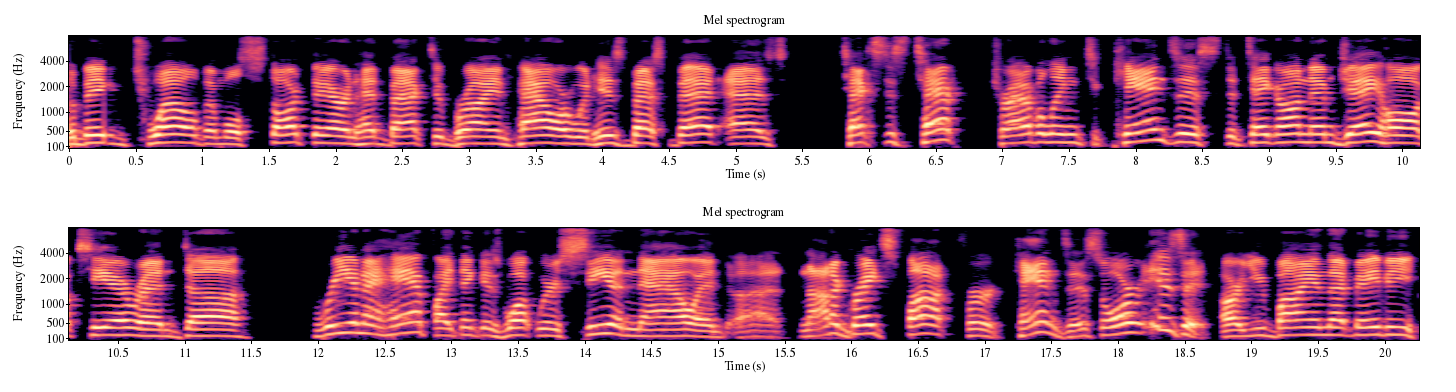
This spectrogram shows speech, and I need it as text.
the big 12 and we'll start there and head back to brian power with his best bet as texas tech traveling to kansas to take on them jayhawks here. And uh, three and a half i think is what we're seeing now. And uh, not a great spot for kansas or is it? Are you buying that maybe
